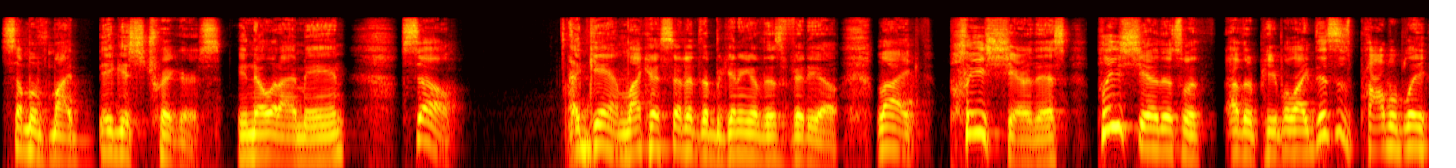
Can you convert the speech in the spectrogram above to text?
some of my biggest triggers. You know what I mean? So, Again, like I said at the beginning of this video, like, please share this. Please share this with other people. Like, this is probably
